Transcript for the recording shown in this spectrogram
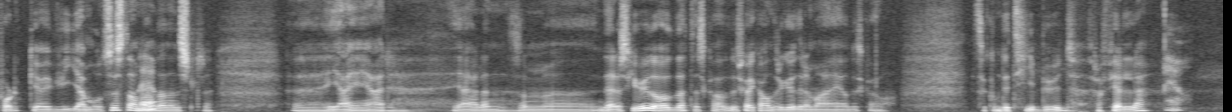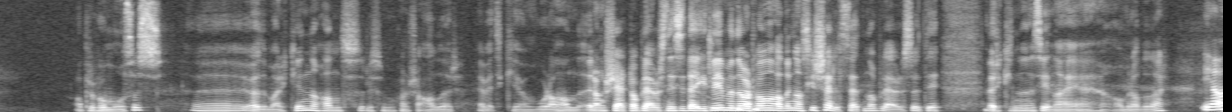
folket via Moses. Da, men Ja. den, eh, jeg, er, jeg er den som uh, deres Gud, og dette skal, du skal ikke ha andre guder enn meg. Og du skal, så kom de ti bud fra fjellet. Ja. Apropos Moses. Eh, Ødemarken og hans liksom kanskje aller Jeg vet ikke hvordan han rangerte opplevelsen i sitt eget liv, men i hvert fall han hadde en ganske skjellsettende opplevelse ute i ørkenen Sinai-området der. Ja,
